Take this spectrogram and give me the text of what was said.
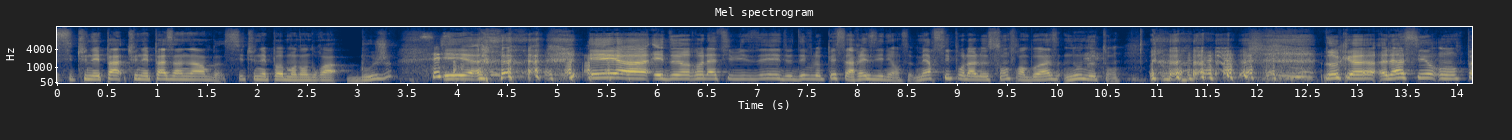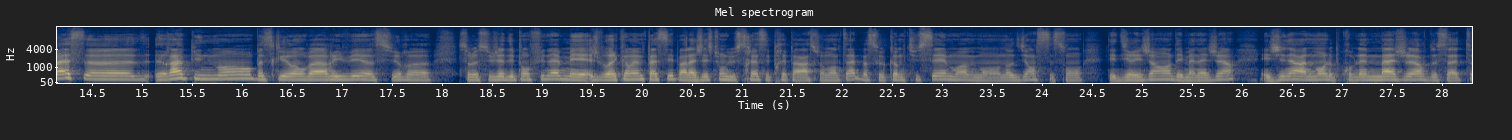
si tu n'es pas, tu n'es pas un arbre, si tu n'es pas au bon endroit, bouge. Et, euh, et, euh, et de relativiser et de développer sa résilience. Merci pour la leçon, Framboise nous notons. Donc euh, là, si on passe euh, rapidement, parce qu'on va arriver euh, sur, sur le sujet des ponts funèbres, mais je voudrais quand même passer par la gestion du stress et préparation mentale, parce que comme tu sais, moi, mon audience, ce sont des dirigeants, des managers, et généralement, le problème majeur de cette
